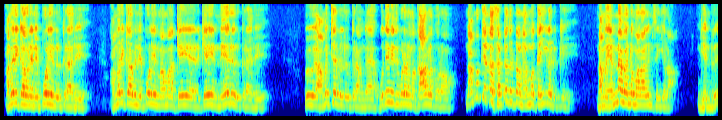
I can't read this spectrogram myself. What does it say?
அமெரிக்காவில் நெப்போலியன் இருக்கிறாரு. அமெரிக்காவின் நெப்போலியன் மாமா கே கே என் நேரு இருக்கிறாரு. அமைச்சர்கள் இருக்கிறாங்க. உதயநிதி கூட நம்ம காரில் போகிறோம் நமக்கு என்ன சட்டத்திட்டம் நம்ம கையில் இருக்குது நம்ம என்ன வேண்டுமானாலும் செய்யலாம் என்று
